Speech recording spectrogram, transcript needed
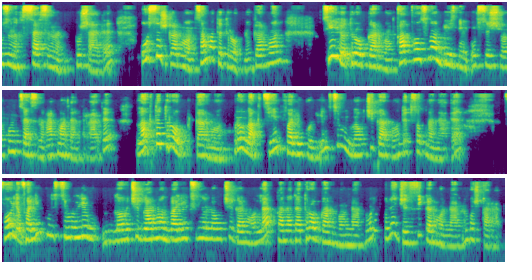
o'zini hissasini qo'shadi. O'sish gormon somatotropni gormon Seliotrop gormon qalqonsimon bezning o'sish va funksiyasini rag'batlantiradi. Laktotrop gormon prolaktin, follikulin stimullovchi gormon deb hisoblanadi. Follikul stimullovchi gormon va luteinlovchi gormonlar gonadotrop gormonlar bo'lib, bular jinsiy gormonlarni boshqaradi.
